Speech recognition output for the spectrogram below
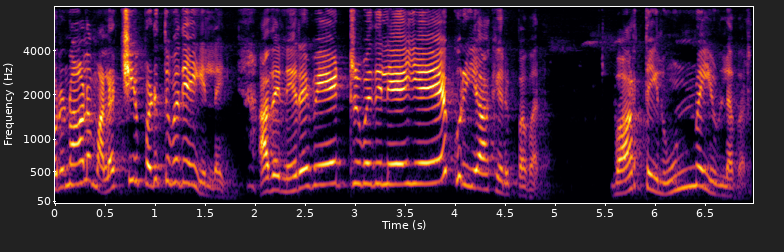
ஒரு நாளும் அலட்சியப்படுத்துவதே இல்லை. அதை நிறைவேற்றுவதிலேயே குறியாக இருப்பவர். வார்த்தையில் உண்மையுள்ளவர்.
